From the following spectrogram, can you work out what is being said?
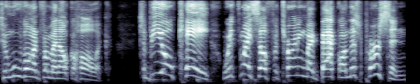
to move on from an alcoholic, to be okay with myself for turning my back on this person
